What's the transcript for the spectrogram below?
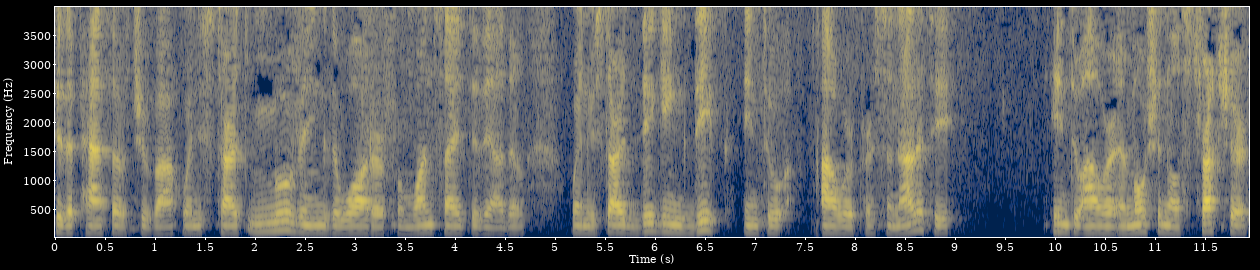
into the path of tshuva when you start moving the water from one side to the other when we start digging deep into our personality into our emotional structure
